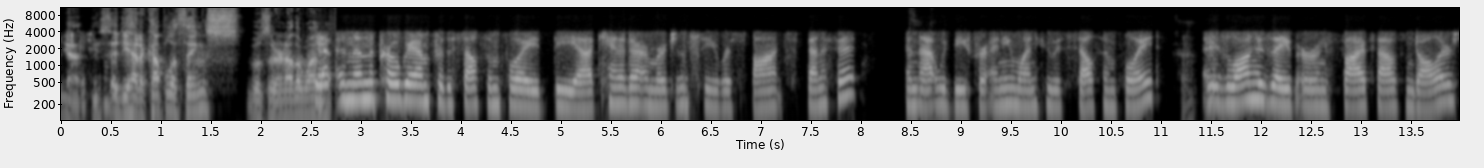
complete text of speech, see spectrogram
Yeah. You said you had a couple of things. Was there another one? Yep, and then the program for the self-employed, the uh, Canada Emergency Response Benefit, and that would be for anyone who is self-employed, Okay. as long as they've earned five thousand dollars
